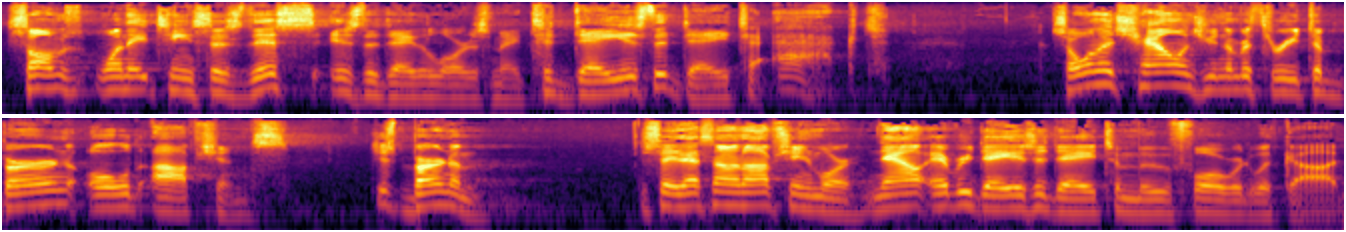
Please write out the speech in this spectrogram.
Psalms 118 says, This is the day the Lord has made. Today is the day to act. So I want to challenge you, number three, to burn old options. Just burn them. Just say, That's not an option anymore. Now every day is a day to move forward with God.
